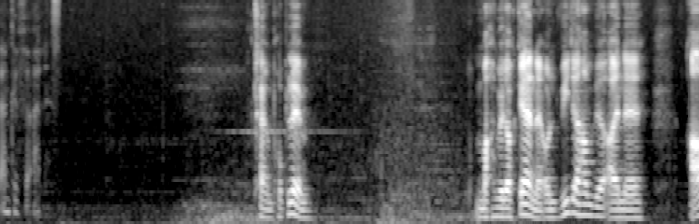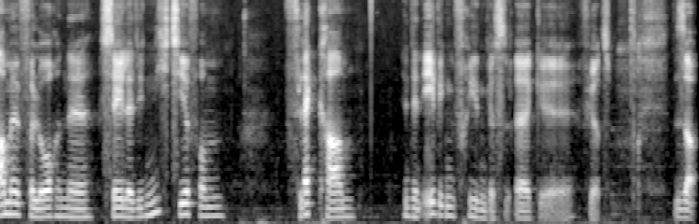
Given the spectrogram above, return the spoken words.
Danke für alles. Kein Problem. Machen wir doch gerne. Und wieder haben wir eine arme, verlorene Seele, die nicht hier vom Fleck kam, in den ewigen Frieden äh, geführt. So.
